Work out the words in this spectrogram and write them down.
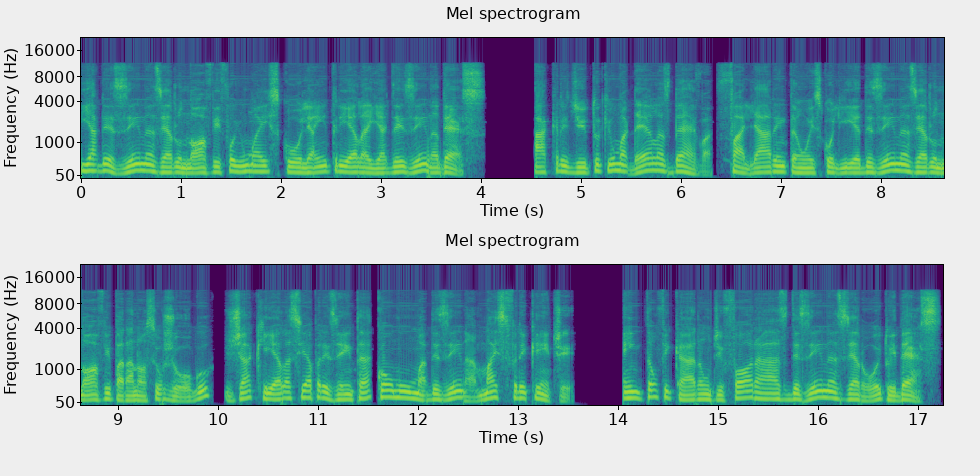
E a dezena 09 foi uma escolha entre ela e a dezena 10. Acredito que uma delas deva falhar então escolhi a dezena 09 para nosso jogo, já que ela se apresenta como uma dezena mais frequente. Então ficaram de fora as dezenas 08 e 10.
